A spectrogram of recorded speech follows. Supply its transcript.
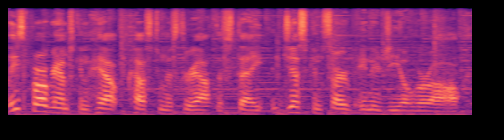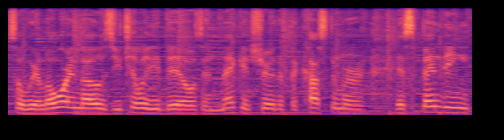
These programs can help customers throughout the state just conserve energy overall. So we're lowering those utility bills and making sure that the customer is spending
